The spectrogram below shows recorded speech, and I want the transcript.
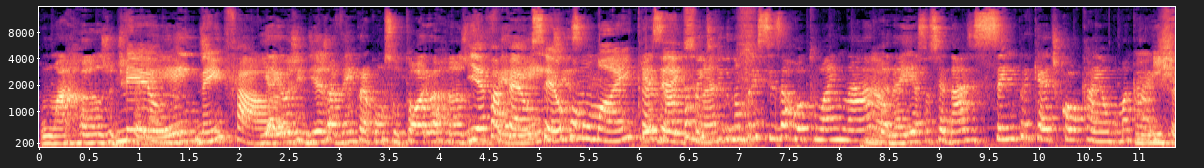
um arranjo Meu, diferente. nem fala. E aí hoje em dia já vem pra consultório arranjos E é papel seu como mãe trazer Exatamente, isso, né? digo, não precisa rotular em nada, Não. né? E a sociedade sempre quer te colocar em alguma caixa. nicho,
